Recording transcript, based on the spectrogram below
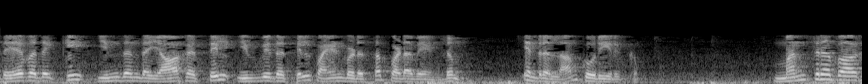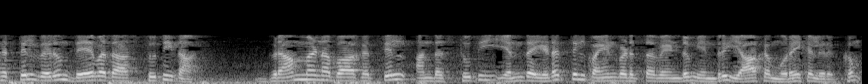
தேவதைக்கு இந்தந்த யாகத்தில் இவ்விதத்தில் பயன்படுத்தப்பட வேண்டும் என்றெல்லாம் கூறியிருக்கும். மந்திர பாகத்தில் வெறும் தேவதா ஸ்துதி தான். பிராமண பாகத்தில் அந்த ஸ்துதி எந்த இடத்தில் பயன்படுத்த வேண்டும் என்று யாக முறைகள் இருக்கும்.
